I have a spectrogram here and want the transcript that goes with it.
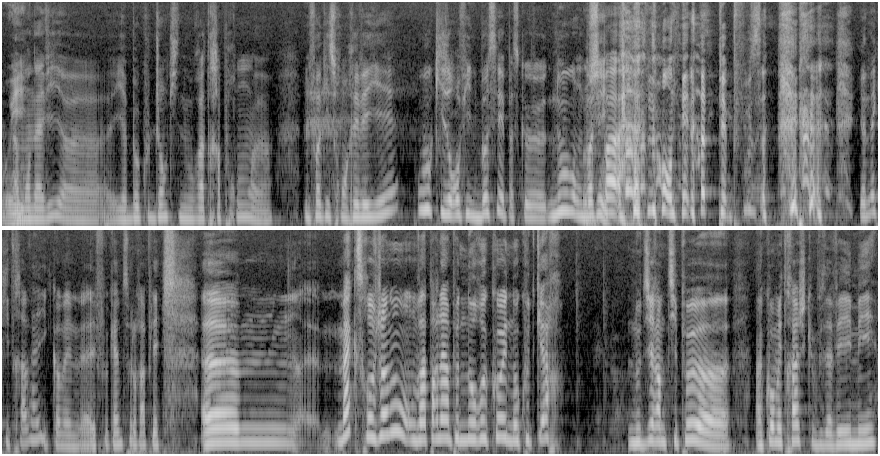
Oui. À mon avis, euh, il y a beaucoup de gens qui nous rattraperont euh, une fois qu'ils seront réveillés ou qu'ils auront fini de bosser. Parce que nous, on bosse Aussi. pas. nous, on est là, pépouze. il y en a qui travaillent quand même. Il faut quand même se le rappeler. Euh, Max, rejoins-nous. On va parler un peu de nos recos et de nos coups de cœur. Nous dire un petit peu euh, un court métrage que vous avez aimé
